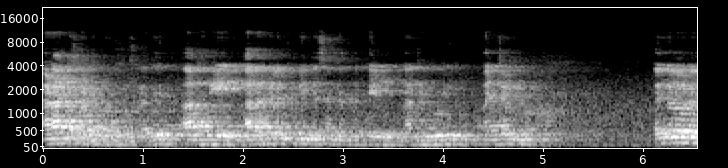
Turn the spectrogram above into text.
நடாத்தப்பட்டுக் கொண்டிருக்கிறது ஆகவே அவர்களுக்கும் இந்த சந்தர்ப்பத்தில் நன்றி கூறி மற்றும் எங்களோடு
